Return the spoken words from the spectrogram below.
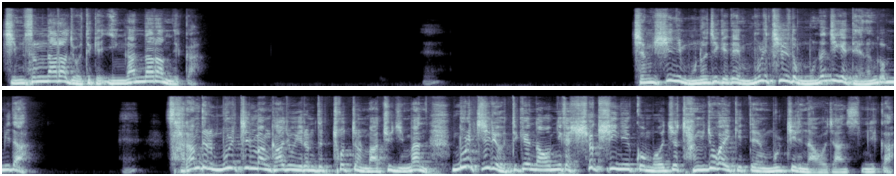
짐승 나라죠 어떻게 인간 나라입니까 예. 정신이 무너지게 되면 물질도 무너지게 되는 겁니다. 예. 사람들은 물질만 가지고 이름들 초점을 맞추지만 물질이 어떻게 나옵니까 혁신이 있고 뭐죠 창조가 있기 때문에 물질이 나오지 않습니까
